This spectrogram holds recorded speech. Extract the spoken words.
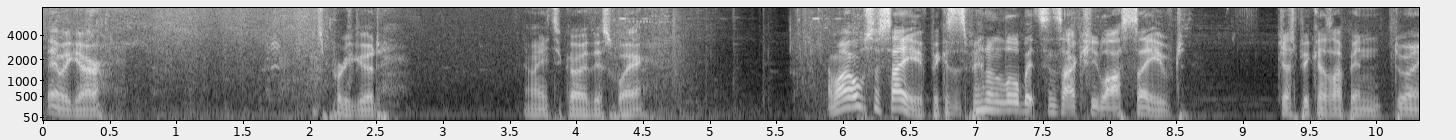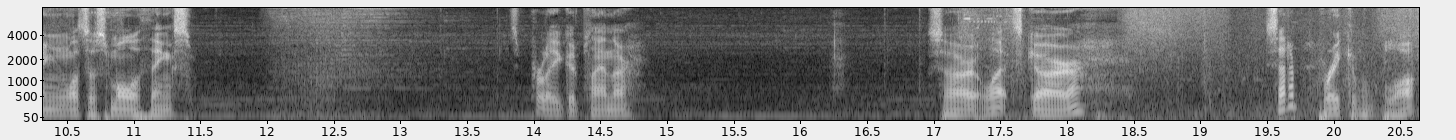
There we go. That's pretty good. Now I need to go this way. I might also save, because it's been a little bit since I actually last saved. Just because I've been doing lots of smaller things. It's probably a good plan though. So, let's go. Is that a breakable block?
